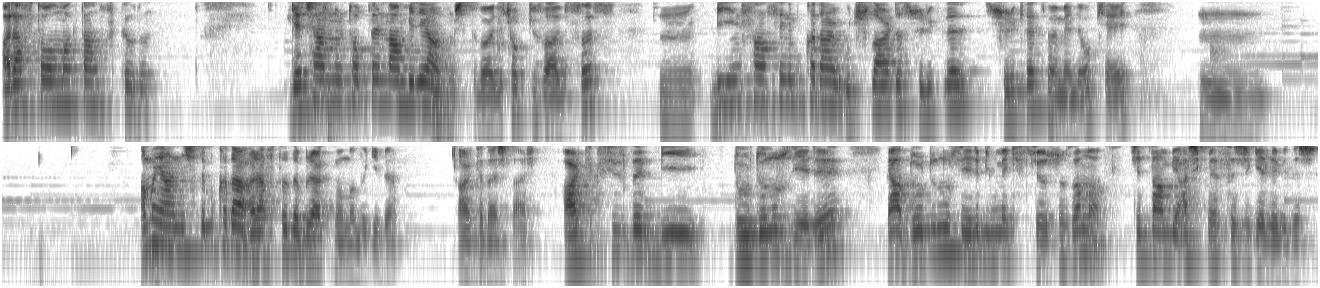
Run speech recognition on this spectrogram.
Arafta olmaktan sıkıldın. Geçen Nur Topları'ndan biri yazmıştı böyle çok güzel bir söz. Bir insan seni bu kadar uçlarda sürükle sürükletmemeli, okey. Ama yani işte bu kadar arafta da bırakmamalı gibi arkadaşlar. Artık siz de bir durduğunuz yeri, ya durduğunuz yeri bilmek istiyorsunuz ama cidden bir aşk mesajı gelebilir.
